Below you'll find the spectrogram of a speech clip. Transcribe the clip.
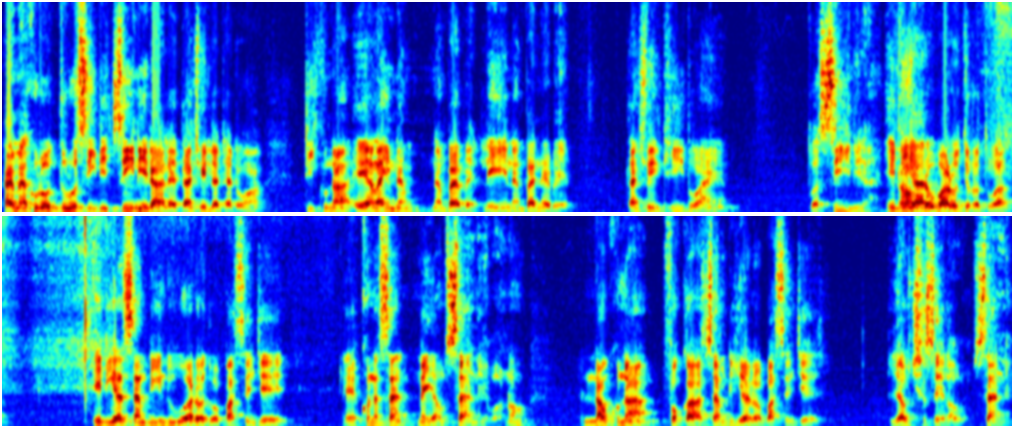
ဒါပေမဲ့အခုတော့သူတို့စီးစီးနေတာလဲတန်းရွှေလက်ထက်တုန်းကဒီခုန airline နံပါတ်ပဲလေနံပါတ်နဲ့ပဲတန်းရွှေခီးသွားရင်သူကစီးနေတာ ATR တို့ဘာလို့ကျတော့သူက ATR 72ကတော့သူက passenger အဲ82ယောက်ဆန့်နေပေါ့နော် နောက်ခုန Focus 70ကတော့ passenger ရောက်80လောက်စန့်တယ်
